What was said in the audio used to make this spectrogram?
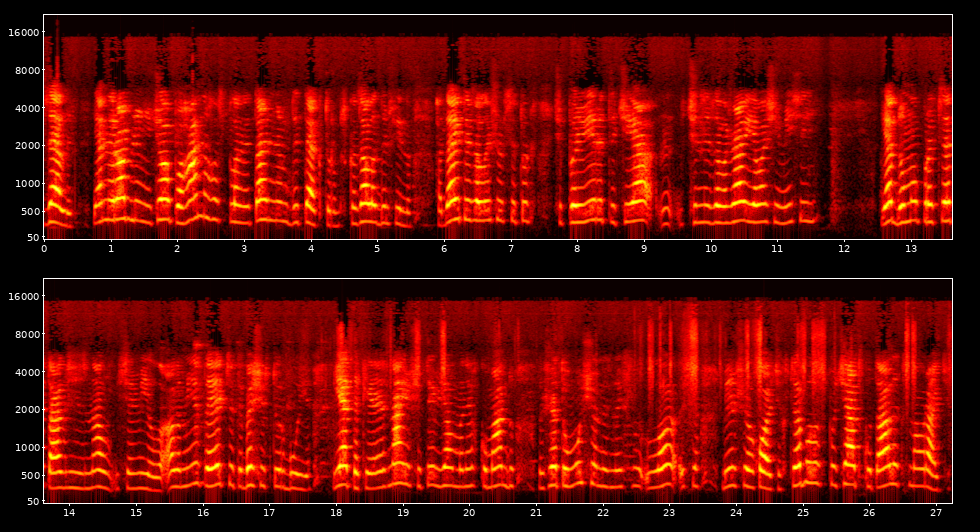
зелик. Я не роблю нічого поганого з планетарним детектором, сказала Дельфіна. Гадаю, ти залишився тут, щоб перевірити, чи я чи не заважаю я вашій місії. Я думав про це так, зізнався Міло, але мені здається, тебе щось турбує. Є таке, я знаю, що ти взяв мене в команду лише тому, що не знайшлося більше охочих. Це було спочатку, та Алекс мав рацію.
